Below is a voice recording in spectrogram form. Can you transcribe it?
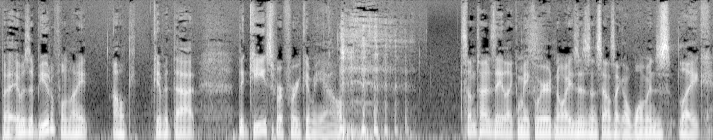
But it was a beautiful night. I'll give it that. The geese were freaking me out. Sometimes they like make weird noises and it sounds like a woman's like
